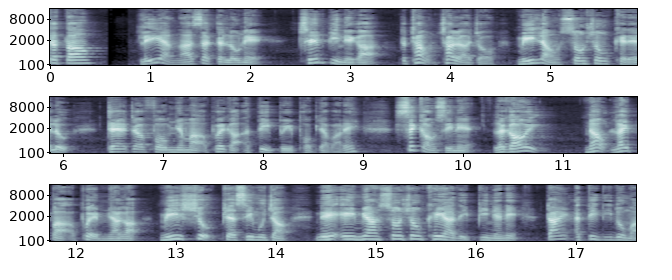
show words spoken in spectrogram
1451လုံးနဲ့ ချင်းပြည်နယ်က1600ကျော်မီးလောင်ဆုံးရှုံးခဲ့တယ်လို့ Data for မြန်မာအဖွဲ့ကအသိပေးဖော်ပြပါတယ်စစ်ကောင်စီနဲ့၎င်း၏နောက်လိုက်ပါအဖွဲ့များကမီးရှို့ဖျက်ဆီးမှုကြောင့်နေအိမ်များဆုံးရှုံးခဲ့ရသည့်ပြည်နယ်နဲ့တိုင်းအသီးသီးတို့မှ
